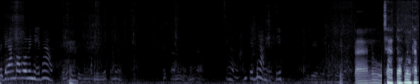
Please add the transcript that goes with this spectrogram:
แสดงว่าบ่เป็นเฮ็ดเฮาเออมันเป็นอย่างนี้สิตาลูกสาดดอกหนึงครับ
